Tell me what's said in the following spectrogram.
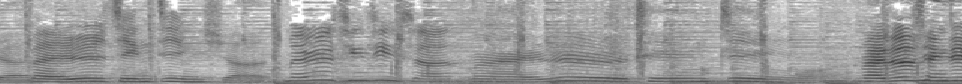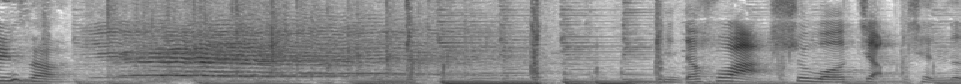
神，每日亲近神，每日亲近神，每日亲近我，每日亲近神。你的话是我脚前的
